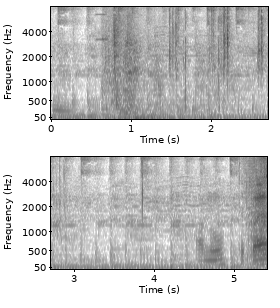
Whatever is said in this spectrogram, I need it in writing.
Хм. А ну, тепер.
